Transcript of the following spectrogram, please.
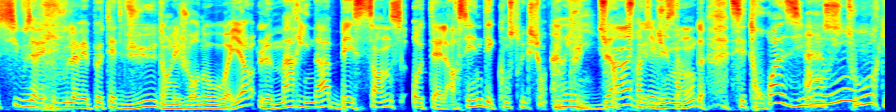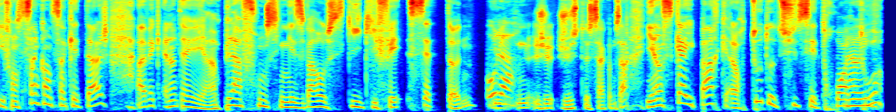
si vous avez, vous l'avez peut-être vu dans les journaux ou ailleurs, le Marina Bay Sands Hotel. Alors, c'est une des constructions Ah les oui, plus dingues du monde. C'est trois immenses oui. tours qui font 55 étages, avec à l'intérieur il y a un plafond signé Swarovski qui fait 7 tonnes. Oh là. Juste ça comme ça. Il y a un sky park. Alors, tout au-dessus de ces trois Ah oui. tours,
